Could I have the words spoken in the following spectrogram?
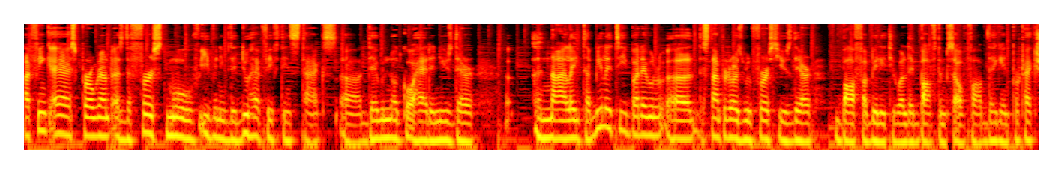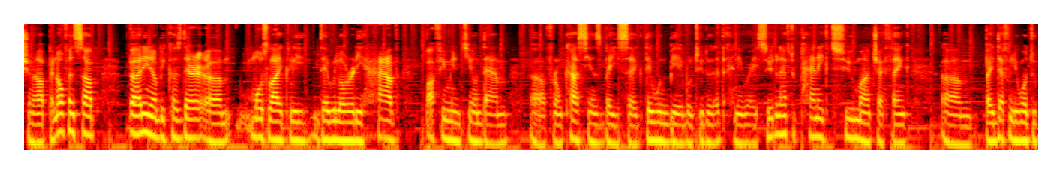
I think AI is programmed as the first move even if they do have 15 stacks uh, they will not go ahead and use their uh, annihilate ability but they will uh, the sniper droids will first use their buff ability while they buff themselves up they gain protection up and offense up but you know because they're um, most likely they will already have buff immunity on them uh, from Cassian's basic, they wouldn't be able to do that anyway. So you don't have to panic too much, I think. Um, but I definitely want to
